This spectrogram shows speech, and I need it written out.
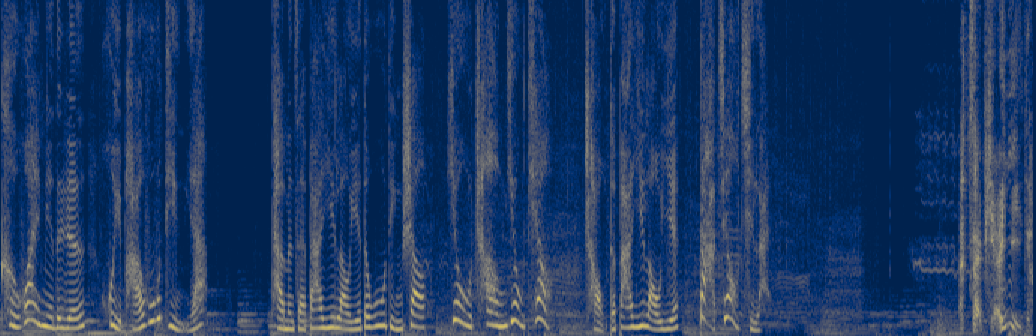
可外面的人会爬屋顶呀，他们在八一老爷的屋顶上又唱又跳，吵得八一老爷大叫起来。再便宜一点，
